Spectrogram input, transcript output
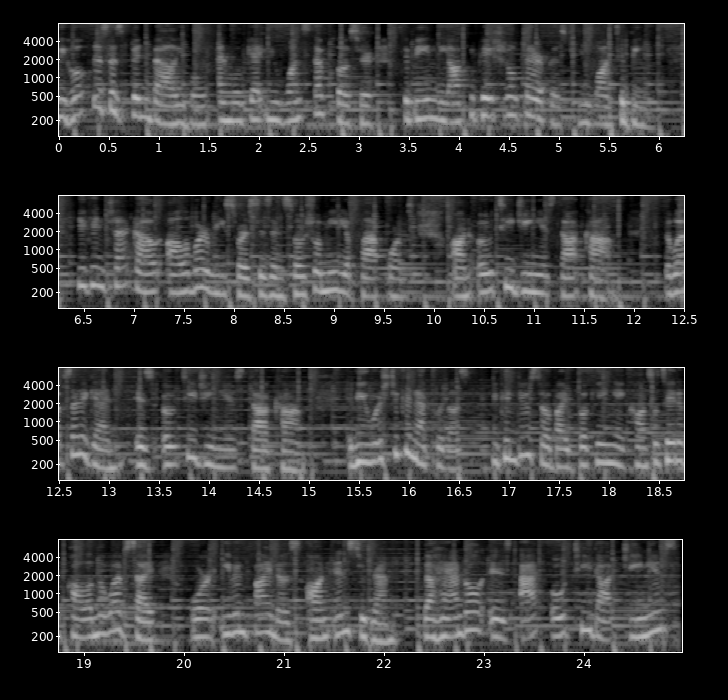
We hope this has been valuable and will get you one step closer to being the occupational therapist you want to be. You can check out all of our resources and social media platforms on otgenius.com. The website again is otgenius.com. If you wish to connect with us, you can do so by booking a consultative call on the website or even find us on Instagram. The handle is at ot.genius,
